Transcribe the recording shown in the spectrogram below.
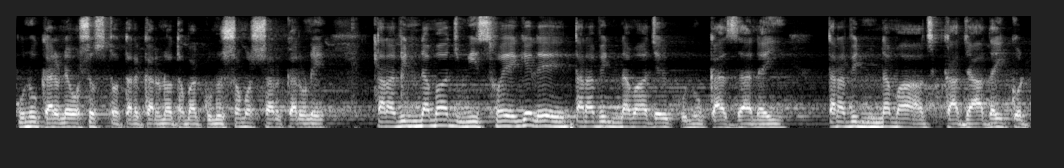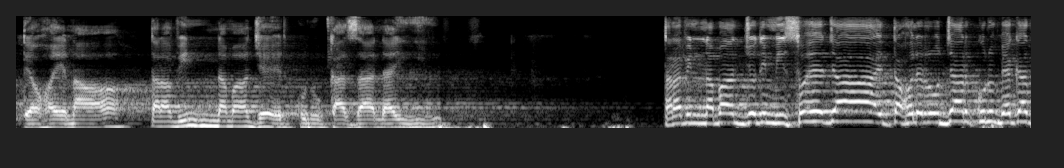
কোনো কারণে অসুস্থতার কারণে অথবা কোনো সমস্যার কারণে তারা নামাজ মিস হয়ে গেলে তারা নামাজের কোনো কাজা নেই। তারা নামাজ কাজা আদায় করতে হয় না। তারা নামাজের কোনো কাজা নাই। তারাবিন নামাজ যদি মিস হয়ে যায়, তাহলে রোজার কোনো ব্যাঘাত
